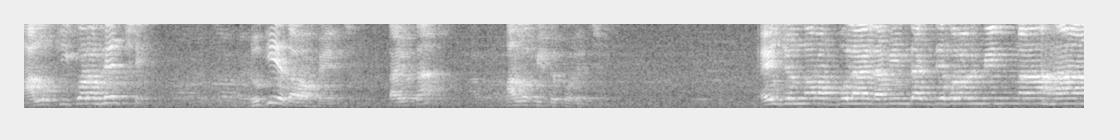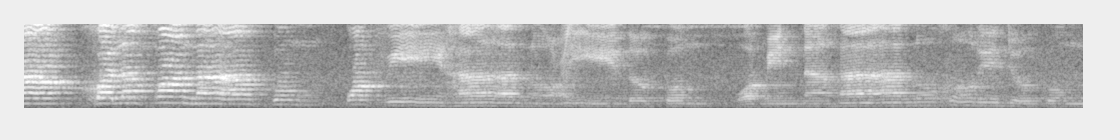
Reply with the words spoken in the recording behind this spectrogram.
আলো কি করা হয়েছে? ঢুকিয়ে দেওয়া হয়েছে। তাই ওটা আলোকিত করেছে। এই জন্য রব্বুল আলামিন ডাক দিয়ে বলেন মিন্নাহা মিন্নাহা নুখরিজুকুম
